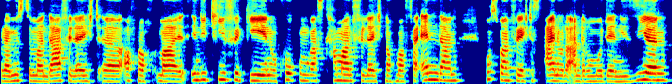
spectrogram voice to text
Oder müsste man da vielleicht äh, auch noch mal in die Tiefe gehen und gucken, was kann man vielleicht noch mal verändern? Muss man vielleicht das eine oder andere modernisieren?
